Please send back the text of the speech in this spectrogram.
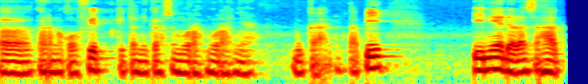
uh, karena covid kita nikah semurah-murahnya. Bukan. Tapi ini adalah saat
